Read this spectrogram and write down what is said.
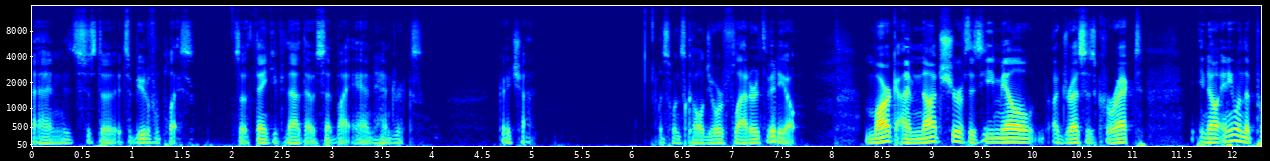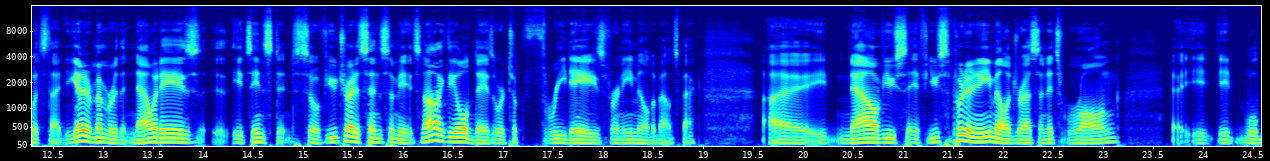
and it's just a it's a beautiful place. So thank you for that. That was sent by Ann Hendricks. Great shot. This one's called Your Flat Earth Video. Mark, I'm not sure if this email address is correct. You know, anyone that puts that, you got to remember that nowadays it's instant. So if you try to send somebody, it's not like the old days where it took three days for an email to bounce back. Uh, now, if you if you put in an email address and it's wrong, it, it will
